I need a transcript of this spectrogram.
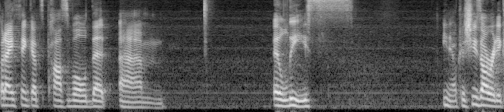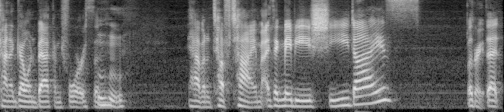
but I think it's possible that um, Elise, you know, because she's already kind of going back and forth and Mm-hmm. having a tough time. I think maybe she dies, but Great. that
